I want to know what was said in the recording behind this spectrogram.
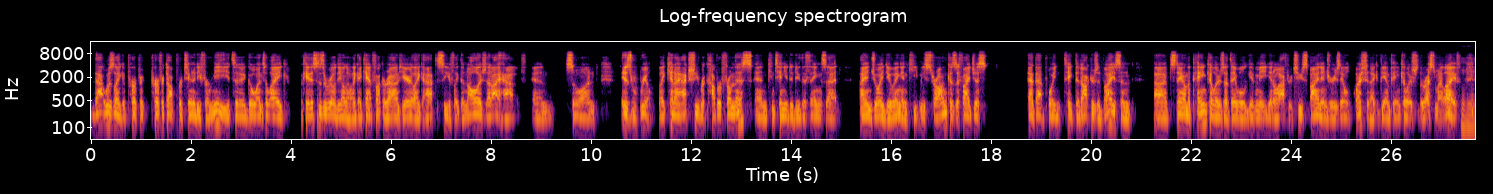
that was like a perfect perfect opportunity for me to go into like okay, this is a real deal now. Like I can't fuck around here. Like I have to see if like the knowledge that I have and so on is real. Like can I actually recover from this and continue to do the things that I enjoy doing and keep me strong because if I just at that point take the doctor's advice and uh, stay on the painkillers that they will give me, you know, after two spine injuries, they won't question. I could be on painkillers for the rest of my life mm-hmm.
